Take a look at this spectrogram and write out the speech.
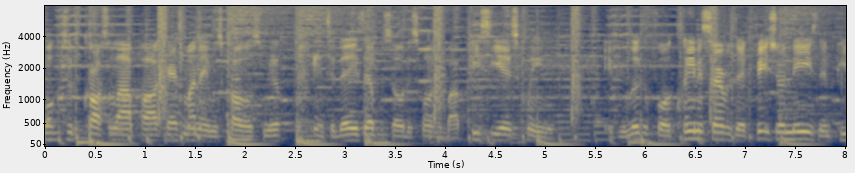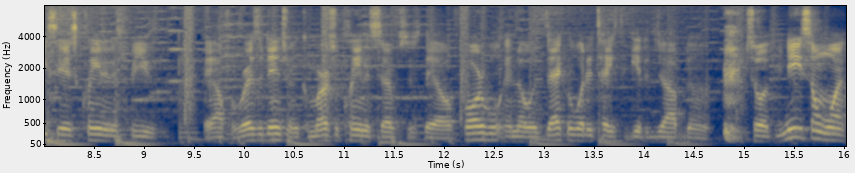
Welcome to the Cross the Line podcast. My name is Carlos Smith, and today's episode is sponsored by PCS Cleaning. If you're looking for a cleaning service that fits your needs, then PCS Cleaning is for you. They offer residential and commercial cleaning services. They are affordable and know exactly what it takes to get the job done. so if you need someone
